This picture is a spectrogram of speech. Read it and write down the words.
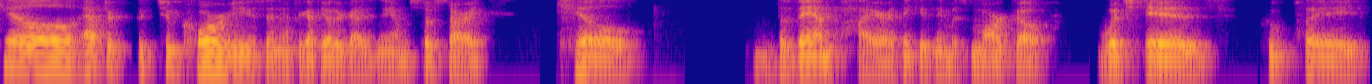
kill after the two Corys and I forgot the other guy's name. I'm so sorry. Kill the vampire. I think his name was Marco, which is who played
